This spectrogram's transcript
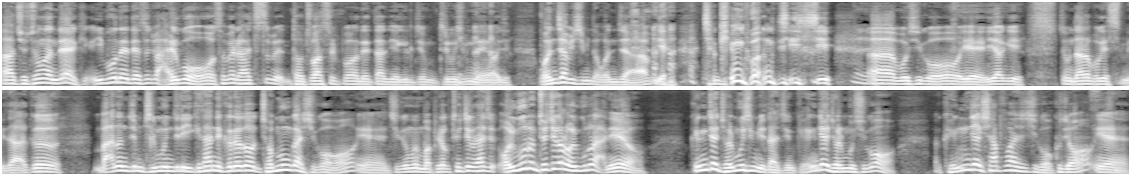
아, 죄송한데, 이분에 대해서 좀 알고 섭외를 했으면 더 좋았을 뻔 했다는 얘기를 좀 드리고 싶네요. 원잡이십니다, 원잡. 예. 자, 김광지 씨, 아, 모시고, 예, 이야기 좀 나눠보겠습니다. 그, 많은 좀 질문들이 있긴 한데, 그래도 전문가시고, 예, 지금은 뭐 비록 퇴직을 하지, 얼굴은 퇴직할 얼굴은 아니에요. 굉장히 젊으십니다, 지금. 굉장히 젊으시고, 굉장히 샤프하시고, 그죠? 예.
